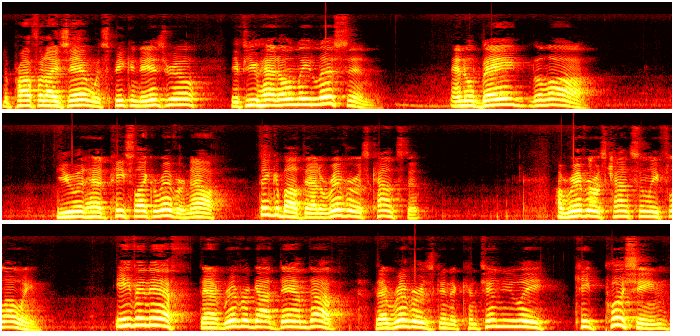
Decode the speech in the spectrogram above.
the prophet Isaiah was speaking to Israel if you had only listened and obeyed the law, you would have had peace like a river. Now, think about that. A river is constant, a river is constantly flowing. Even if that river got dammed up, that river is going to continually keep pushing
